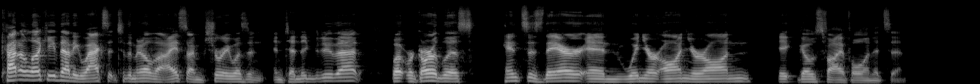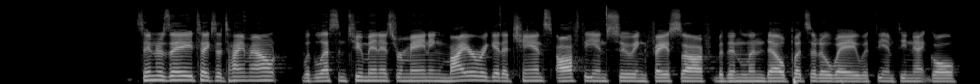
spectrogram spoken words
kind of lucky that he whacks it to the middle of the ice. I'm sure he wasn't intending to do that, but regardless, Hintz is there, and when you're on, you're on it goes five hole and it's in. San Jose takes a timeout with less than two minutes remaining. Meier would get a chance off the ensuing faceoff, but then Lindell puts it away with the empty net goal.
